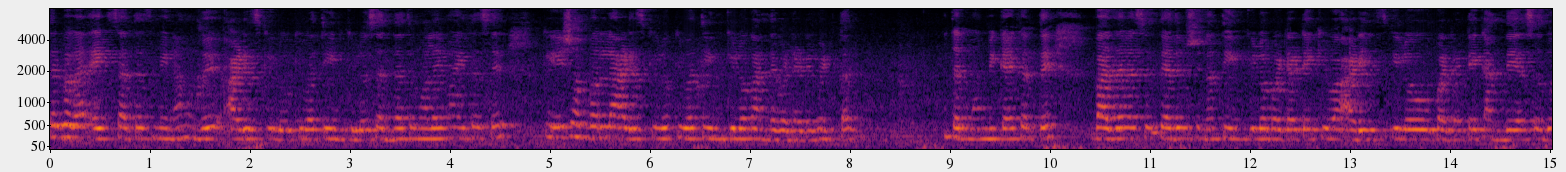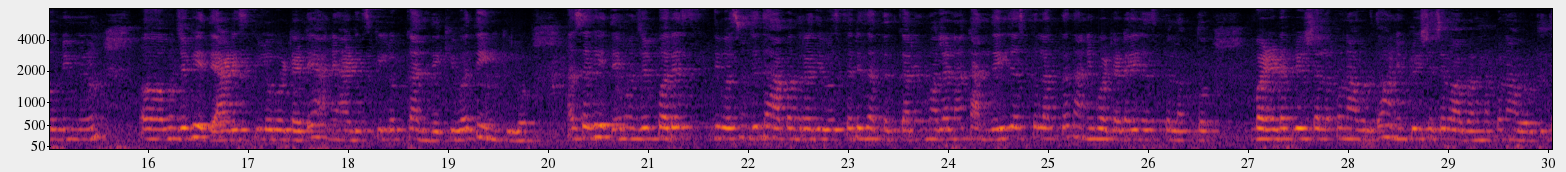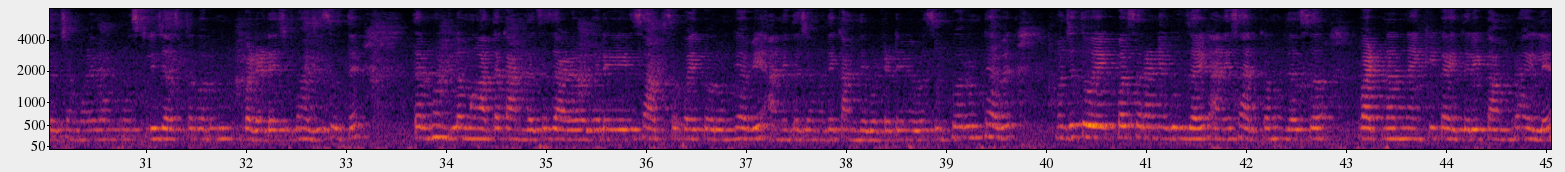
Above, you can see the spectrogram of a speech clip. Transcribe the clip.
तर बघा एक साथच मी ना म्हणजे अडीच किलो किंवा तीन किलो सध्या तुम्हालाही माहीत असेल की शंभरला अडीच किलो किंवा तीन किलो कांदे बटाटे भेटतात. तर मग मी काय करते बाजार असेल त्या दिवशी ना तीन किलो बटाटे किंवा अडीच किलो बटाटे कांदे असं दोन्ही मिळून म्हणजे घेते. अडीच किलो बटाटे आणि अडीच किलो कांदे किंवा तीन किलो असं घेते. म्हणजे बरेच दिवस म्हणजे दहा पंधरा दिवस तरी जातात. कारण मला ना कांदेही जास्त लागतात आणि बटाटाही जास्त लागतो. बटाटा प्रेशाला पण आवडतो आणि प्रेशाच्या बाबांना पण आवडतो. त्याच्यामुळे मग मोस्टली जास्त करून बटाट्याची भाजीच होते. तर म्हटलं मग आता कांद्याचं जाळं वगैरे साफसफाई करून घ्यावी आणि त्याच्यामध्ये कांदे बटाटे व्यवस्थित भरून ठेवावेत. म्हणजे तो एक पसरा निघून जाईल आणि सारखं म्हणजे असं वाटणार नाही की काहीतरी काम राहिले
